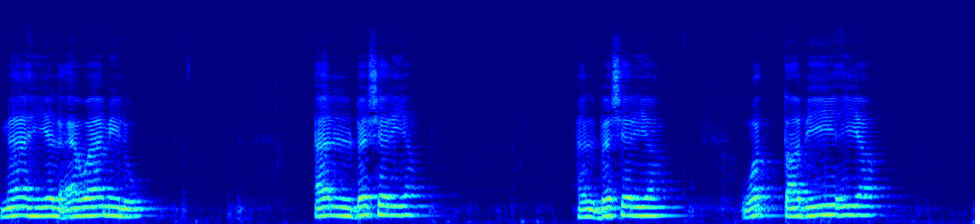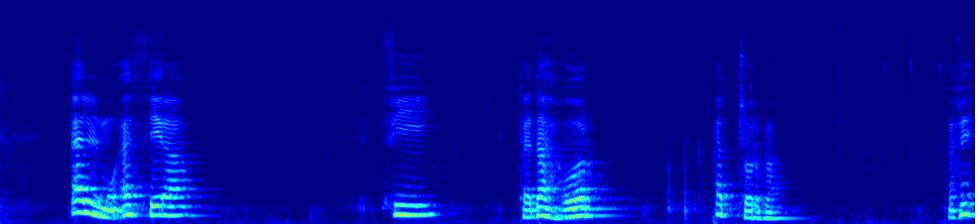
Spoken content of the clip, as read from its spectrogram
ما هي العوامل البشرية البشرية والطبيعية المؤثرة في تدهور التربة. صافي؟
